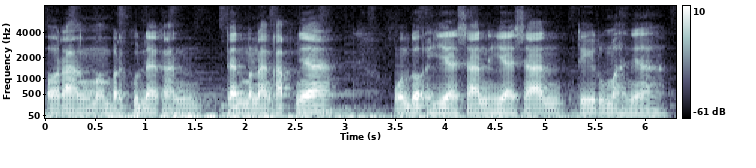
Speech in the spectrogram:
orang mempergunakan dan menangkapnya untuk hiasan-hiasan di rumahnya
